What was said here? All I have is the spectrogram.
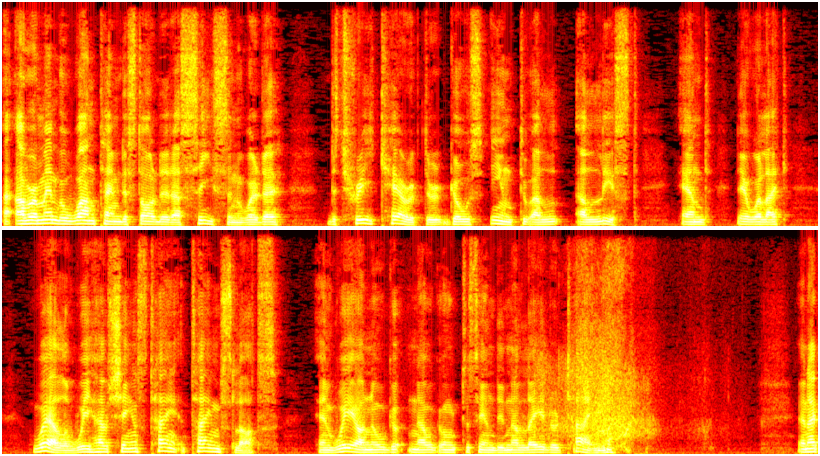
I, I remember one time they started a season where the the three character goes into a, a list and they were like, well, we have changed time time slots and we are now, go- now going to send in a later time. and I,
